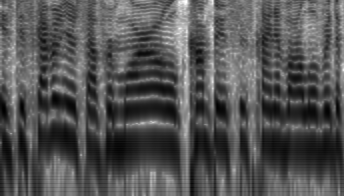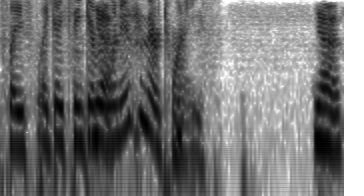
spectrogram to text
is discovering herself, her moral compass is kind of all over the place, like I think everyone is in their 20s. Yes,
